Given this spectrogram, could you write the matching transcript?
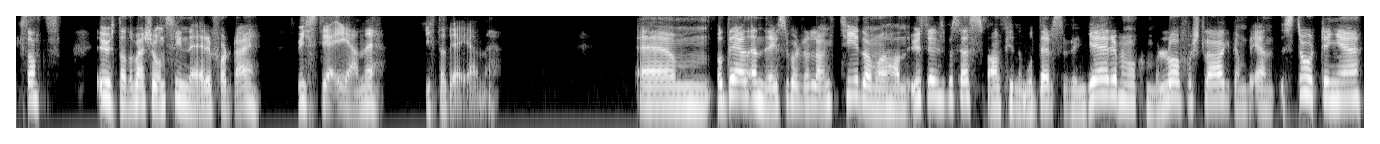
ikke sant? Uten at personen signerer for deg, hvis de er enig, gitt at de er enig. Um, og Det er en endring som går til lang tid. Man må ha en utredningsprosess, man må finne en modell som fungerer, man må komme med lovforslag, det må bli enig til Stortinget.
